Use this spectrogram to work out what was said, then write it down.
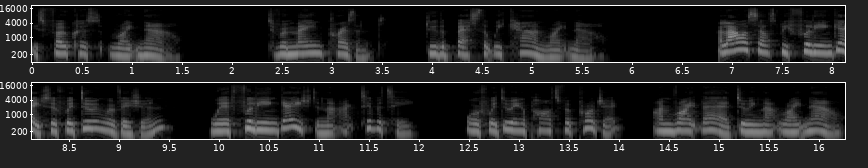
is focus right now, to remain present, do the best that we can right now. Allow ourselves to be fully engaged. So if we're doing revision, we're fully engaged in that activity. Or if we're doing a part of a project, I'm right there doing that right now.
